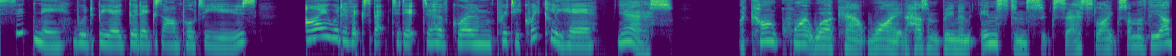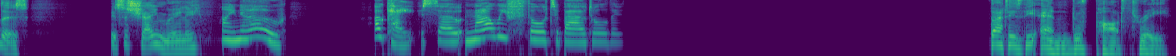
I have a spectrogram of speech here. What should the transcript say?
Sydney would be a good example to use. I would have expected it to have grown pretty quickly here. Yes. I can't quite work out why it hasn't been an instant success like some of the others. It's a shame, really. I know. OK, so now we've thought about all those. That is the end of part three.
